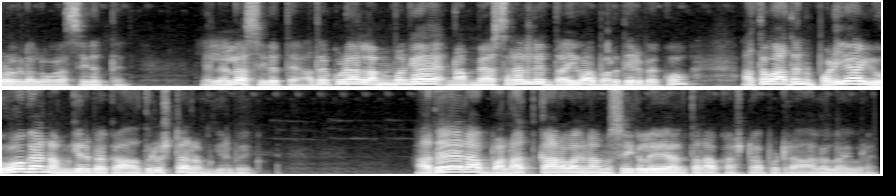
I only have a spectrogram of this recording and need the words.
ರೋಡ್ಗಳಲ್ಲಿ ಹೋಗೋ ಸಿಗುತ್ತೆ. ಎಲ್ಲೆಲ್ಲ ಸಿಗುತ್ತೆ. ಅದು ಕೂಡ ನಮಗೆ, ನಮ್ಮ ಹೆಸರಲ್ಲಿ ದೈವ ಬರೆದಿರಬೇಕು. ಅಥವಾ ಅದನ್ನು ಪಡೆಯೋ ಯೋಗ ನಮಗಿರ್ಬೇಕು, ಆ ಅದೃಷ್ಟ ನಮಗಿರಬೇಕು. ಅದೇ ನಾವು ಬಲಾತ್ಕಾರವಾಗಿ ನಮ್ಗೆ ಸಿಗಲಿ ಅಂತ ನಾವು ಕಷ್ಟಪಟ್ಟರೆ ಆಗಲ್ಲ ಇವರೇ.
